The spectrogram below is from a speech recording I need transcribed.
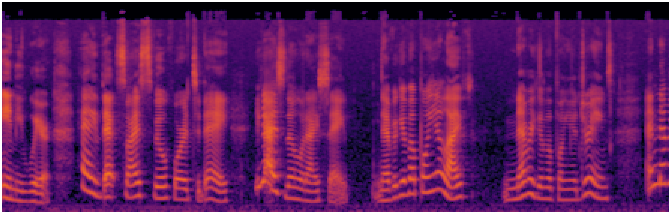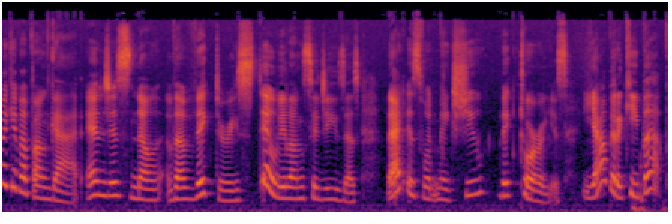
anywhere. Hey, that's my spiel for today. You guys know what I say. Never give up on your life, never give up on your dreams, and never give up on God. And just know the victory still belongs to Jesus. That is what makes you victorious. Y'all better keep up.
